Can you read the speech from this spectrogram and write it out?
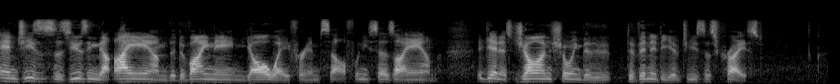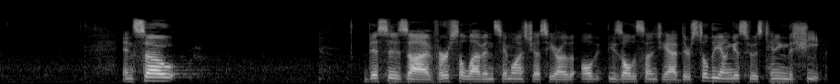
And Jesus is using the I am, the divine name, Yahweh, for himself when he says I am. Again, it's John showing the divinity of Jesus Christ. And so, this is uh, verse 11. Samuel asked Jesse, Are all, these all the sons you have? They're still the youngest who is tending the sheep.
